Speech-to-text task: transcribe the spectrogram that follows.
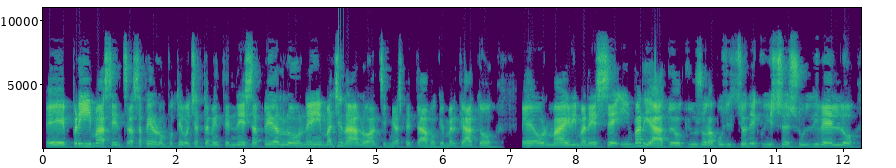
eh, prima senza saperlo, non potevo certamente né saperlo né immaginarlo, anzi mi aspettavo che il mercato eh, ormai rimanesse invariato e ho chiuso la posizione qui sul livello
